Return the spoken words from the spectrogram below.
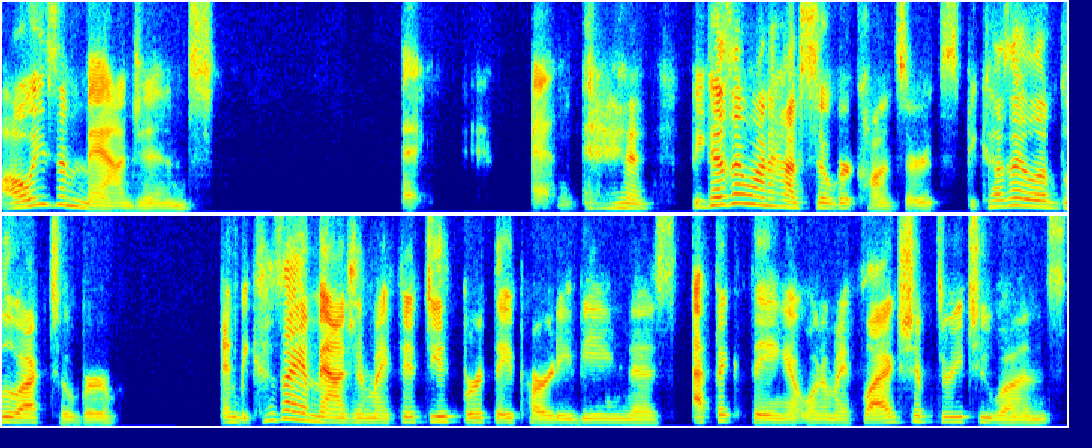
always imagined because I want to have sober concerts, because I love Blue October, and because I imagine my 50th birthday party being this epic thing at one of my flagship 321s,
